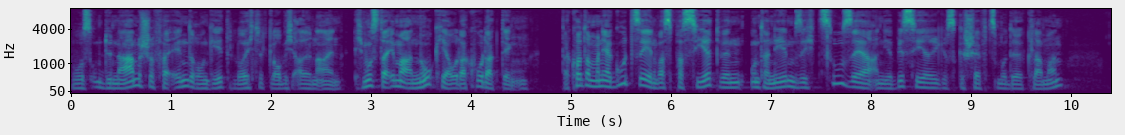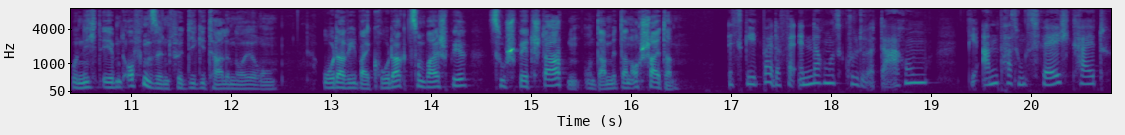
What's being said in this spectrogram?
wo es um dynamische Veränderung geht, leuchtet, glaube ich, allen ein. Ich muss da immer an Nokia oder Kodak denken. Da konnte man ja gut sehen, was passiert, wenn Unternehmen sich zu sehr an ihr bisheriges Geschäftsmodell klammern und nicht eben offen sind für digitale Neuerungen. Oder wie bei Kodak zum Beispiel, zu spät starten und damit dann auch scheitern. Es geht bei der Veränderungskultur darum, die Anpassungsfähigkeit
